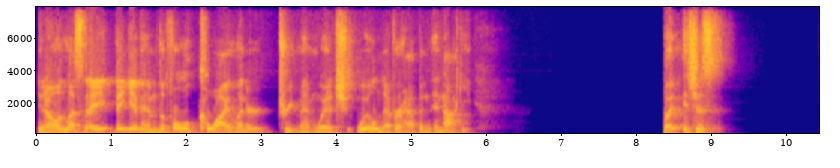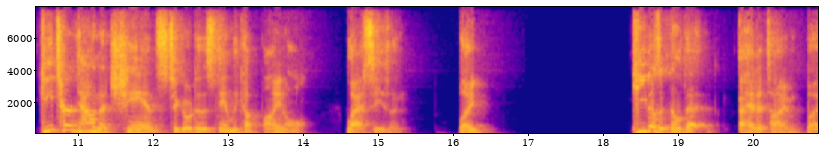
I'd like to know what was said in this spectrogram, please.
You know, unless they they give him the full Kawhi Leonard treatment, which will never happen in hockey. But it's just he turned down a chance to go to the Stanley Cup final last season. Like he doesn't know that ahead of time, but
